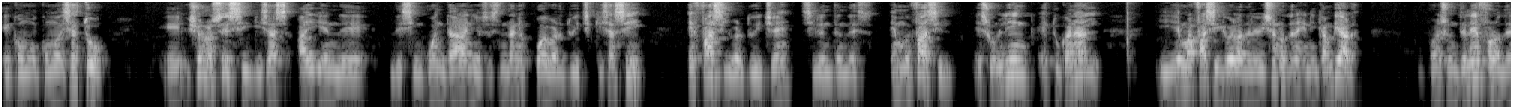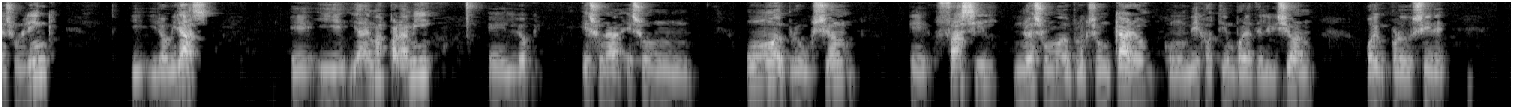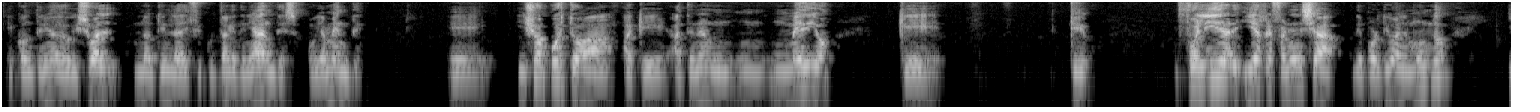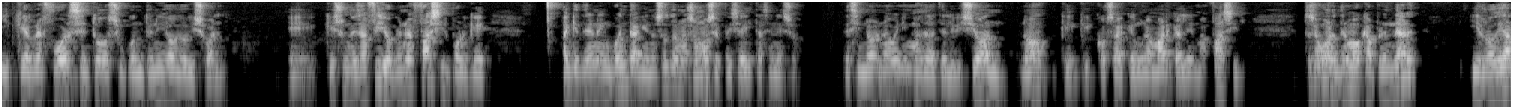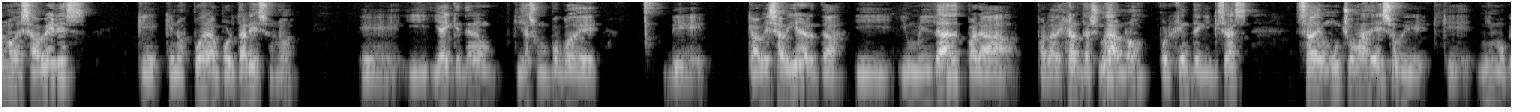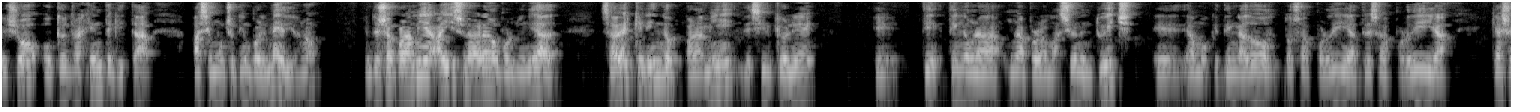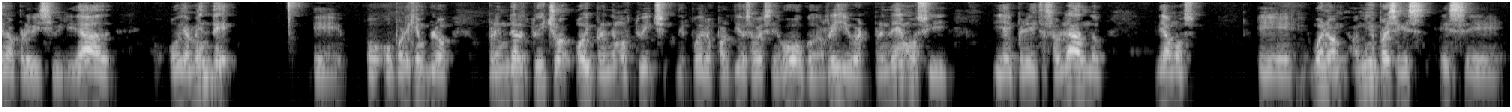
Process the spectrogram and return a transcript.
Eh, como, como decías tú, yo no sé si quizás alguien de, de 50 años, 60 años puede ver Twitch, quizás sí, es fácil ver Twitch, ¿eh? si lo entendés. Es muy fácil. Es un link, es tu canal y es más fácil que ver la televisión, no tenés que ni cambiar. Pones un teléfono, tenés un link y, lo mirás. Eh, y, además para mí eh, es, una, es un, modo de producción fácil, no es un modo de producción caro, como en viejos tiempos de la televisión. Hoy producir contenido audiovisual no tiene la dificultad que tenía antes, obviamente. Y yo apuesto a, que, a tener un, medio que, que fue líder y es referencia deportiva en el mundo y que refuerce todo su contenido audiovisual. Eh, que es un desafío, que no es fácil porque hay que tener en cuenta que nosotros no somos especialistas en eso. Es decir, no, no venimos de la televisión, ¿no? Que, que cosa que una marca le es más fácil. Entonces, bueno, tenemos que aprender y rodearnos de saberes que, nos puedan aportar eso, ¿no? Eh, y, hay que tener quizás un poco de, cabeza abierta y, humildad para, para, dejarte ayudar, ¿no? Por gente que quizás sabe mucho más de eso que, mismo que yo o que otra gente que está hace mucho tiempo en el medio, ¿no? Entonces, para mí ahí es una gran oportunidad. ¿Sabes qué lindo para mí decir que Olé eh, tenga una, una, programación en Twitch eh, digamos, que tenga dos, horas por día, tres horas por día, que haya una previsibilidad. Obviamente, eh, o, por ejemplo, prender Twitch, hoy prendemos Twitch después de los partidos a veces de Boca, de River, prendemos y, hay periodistas hablando. Digamos, eh, bueno, a, mí me parece que es, es,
